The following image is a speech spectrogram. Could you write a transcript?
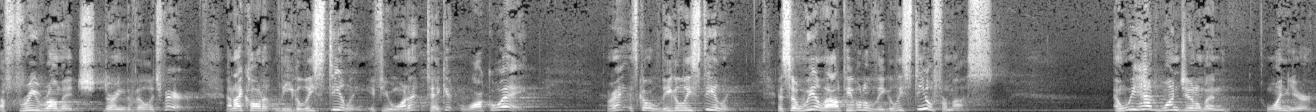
a free rummage during the village fair. And I called it legally stealing. If you want it, take it, walk away. Right? It's called legally stealing. And so we allowed people to legally steal from us. And we had one gentleman one year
